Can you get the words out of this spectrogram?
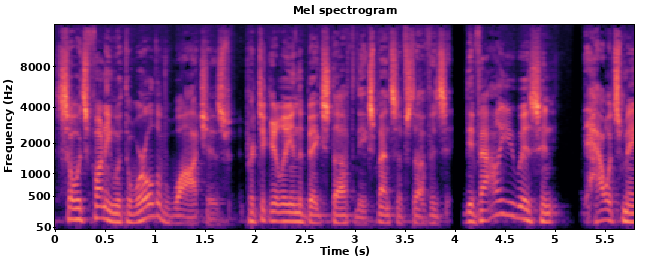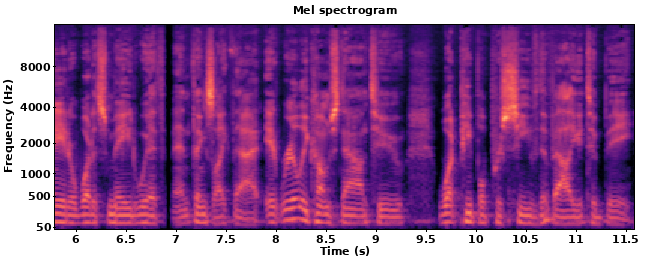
So it's funny with the world of watches, particularly in the big stuff and the expensive stuff, is the value isn't how it's made or what it's made with and things like that. It really comes down to what people perceive the value to be.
